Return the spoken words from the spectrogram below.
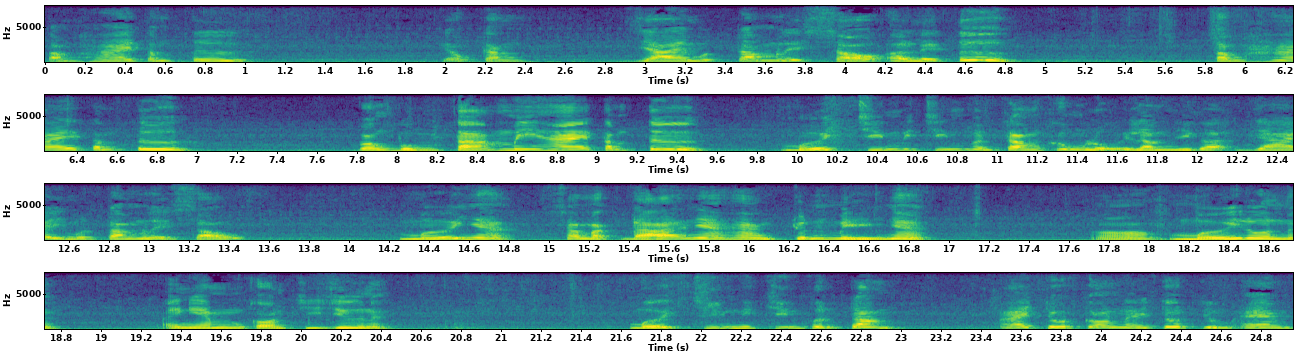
82 84 kéo căng. Dài 106 ở à 04 82 84 vòng bùng 82 84 mới 99% không lỗi lầm gì cả, dài 106 mới nha, sa mặt đá nha, hàng chuẩn mỹ nha. Đó, mới luôn này, anh em còn chỉ dư này. Mới 99% ai chốt con này chốt dùm em.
